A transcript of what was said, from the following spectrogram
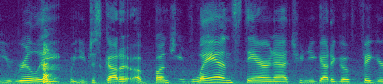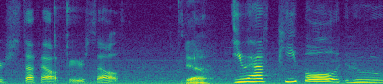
you really you just got a, a bunch of land staring at you, and you got to go figure stuff out for yourself Yeah. you have people who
